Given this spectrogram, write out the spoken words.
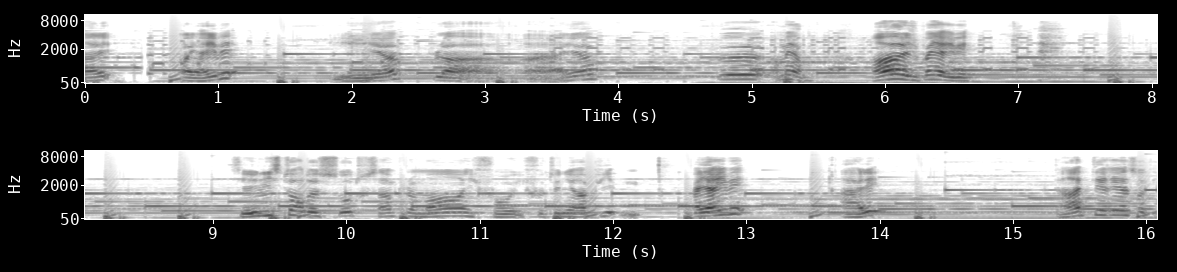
Allez. On va y arriver. Et hop là. Allez hop. Oh merde. Ah, je vais pas y arriver. C'est une histoire de saut, tout simplement. Il faut, il faut tenir appuyé. Pas y arriver. Allez. T'as intérêt à sauter.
